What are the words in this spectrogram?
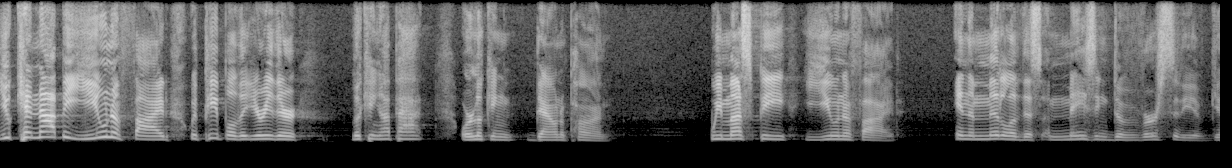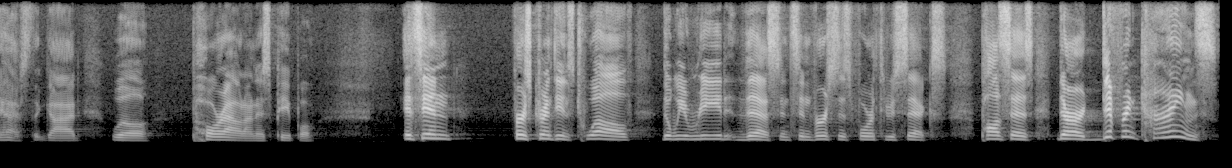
You cannot be unified with people that you're either looking up at or looking down upon. We must be unified in the middle of this amazing diversity of gifts that God will pour out on his people. It's in 1 Corinthians 12 that we read this. It's in verses four through six. Paul says, There are different kinds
